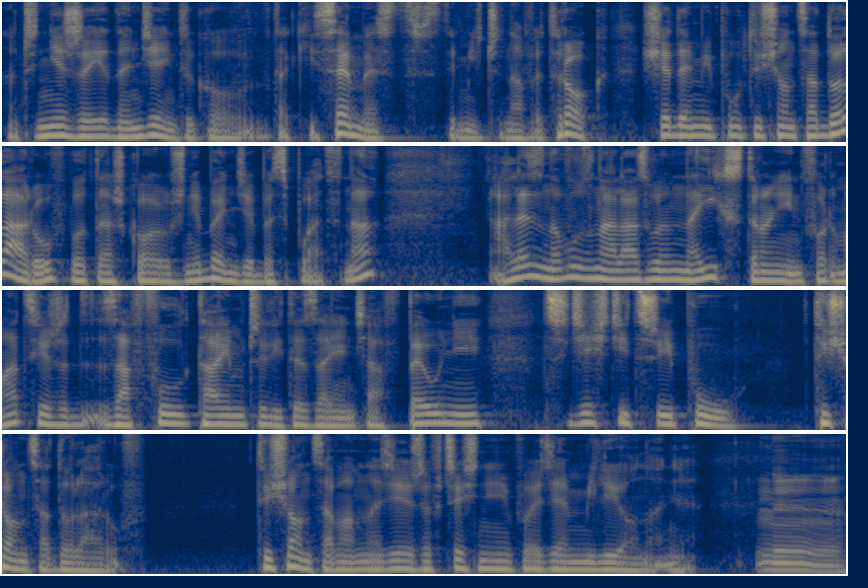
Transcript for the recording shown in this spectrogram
znaczy nie, że jeden dzień, tylko taki semestr z tymi, czy nawet rok, 7,5 tysiąca dolarów, bo ta szkoła już nie będzie bezpłatna. Ale znowu znalazłem na ich stronie informację, że za full time, czyli te zajęcia w pełni, 33,5 tysiąca dolarów. Tysiąca, mam nadzieję, że wcześniej nie powiedziałem miliona, nie? Nie, nie, nie.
